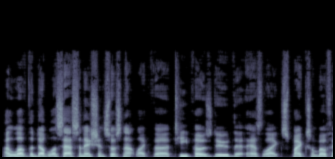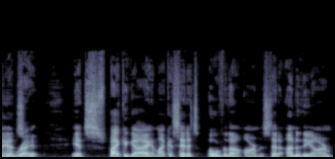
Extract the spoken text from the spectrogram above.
I love the double assassination. So it's not like the T pose dude that has like spikes on both hands. right. It's spike a guy, and like I said, it's over the arm instead of under the arm.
